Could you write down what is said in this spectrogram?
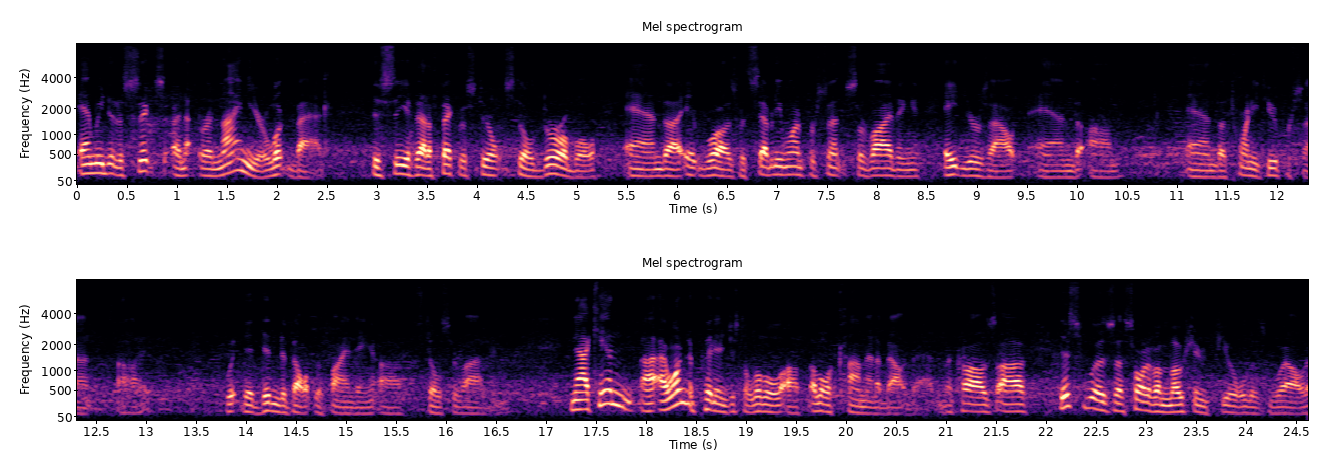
And we did a six or a nine year look back to see if that effect was still, still durable and uh, it was with 71% surviving eight years out and um, and 22% uh, that didn't develop the finding uh, still surviving. Now, Ken, I wanted to put in just a little uh, a little comment about that because uh, this was a sort of emotion fueled as well.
